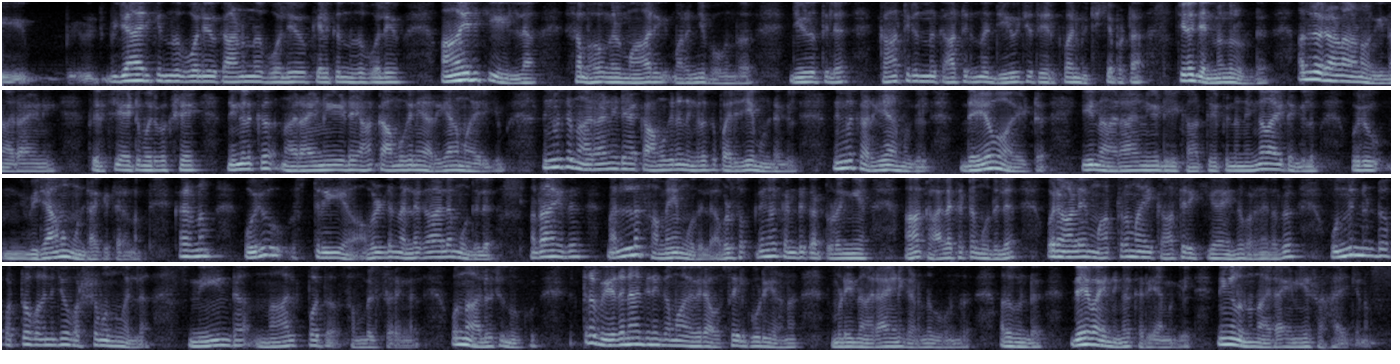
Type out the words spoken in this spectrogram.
വിചാരിക്കുന്നത് പോലെയോ കാണുന്നത് പോലെയോ കേൾക്കുന്നത് പോലെയോ ആയിരിക്കുകയില്ല സംഭവങ്ങൾ മാറി മറിഞ്ഞു പോകുന്നത്. ജീവിതത്തിൽ കാത്തിരുന്ന് കാത്തിരുന്ന് ജീവിച്ച് തീർക്കുവാൻ വിധിക്കപ്പെട്ട ചില ജന്മങ്ങളുണ്ട്. അതിലൊരാളാണോ ഈ നാരായണി? തീർച്ചയായിട്ടും ഒരുപക്ഷെ നിങ്ങൾക്ക് നാരായണിയുടെ ആ കാമുകനെ അറിയാമായിരിക്കും. നിങ്ങൾക്ക് നാരായണിയുടെ ആ കാമുകനെ നിങ്ങൾക്ക് പരിചയമുണ്ടെങ്കിൽ നിങ്ങൾക്കറിയാമെങ്കിൽ ദയവായിട്ട് ഈ നാരായണിയുടെ ഈ കാത്തിരിപ്പിന് നിങ്ങളായിട്ടെങ്കിലും ഒരു വിരാമം ഉണ്ടാക്കി തരണം. കാരണം ഒരു സ്ത്രീ അവളുടെ നല്ല കാലം മുതൽ അതായത് നല്ല സമയം മുതൽ അവൾ സ്വപ്നങ്ങൾ കണ്ട് തുടങ്ങിയ ആ കാലഘട്ടം മുതൽ ഒരാളെ മാത്രമായി കാത്തിരിക്കുക എന്ന് പറഞ്ഞാൽ അത് ഒന്നും രണ്ടോ പത്തോ പതിനഞ്ചോ വർഷമൊന്നുമല്ല നീണ്ട നാൽപ്പത് സംവത്സരങ്ങൾ. ഒന്ന് ആലോചിച്ച് നോക്കൂ. എത്ര വേദനാജനകമായ ഒരു അവസ്ഥയിൽ കൂടിയാണ് നമ്മുടെ ഈ നാരായണി കടന്നു പോകുന്നത് അതുകൊണ്ട് ദയവായി നിങ്ങൾക്കറിയാമെങ്കിൽ നിങ്ങളൊന്ന് നാരായണിയെ സഹായിക്കണം.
